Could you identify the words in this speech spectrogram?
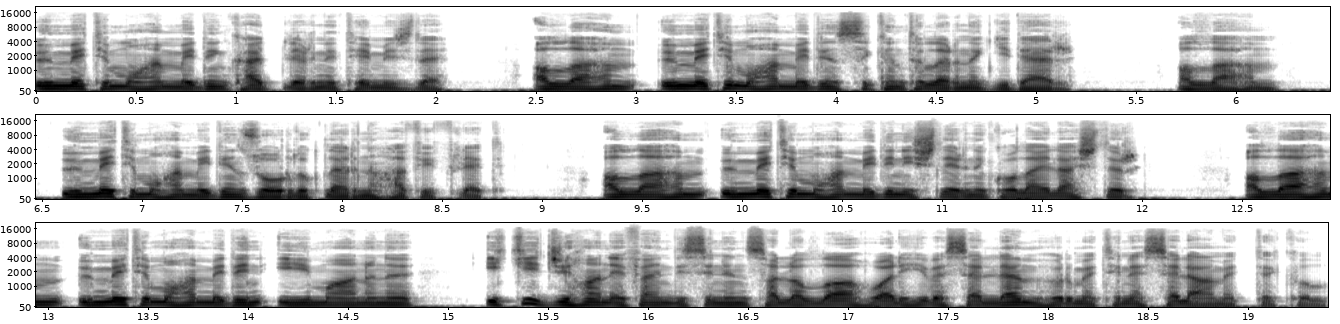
ümmeti Muhammed'in kalplerini temizle. Allah'ım, ümmeti Muhammed'in sıkıntılarını gider. Allah'ım, ümmeti Muhammed'in zorluklarını hafiflet. Allah'ım, ümmeti Muhammed'in işlerini kolaylaştır. Allah'ım, ümmeti Muhammed'in imanını, iki cihan efendisinin sallallahu aleyhi ve sellem hürmetine selamette kıl.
